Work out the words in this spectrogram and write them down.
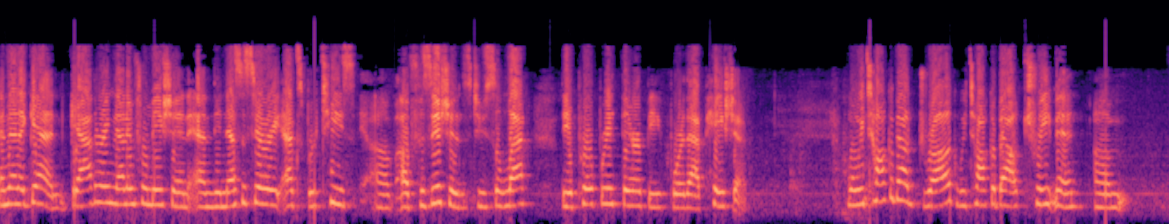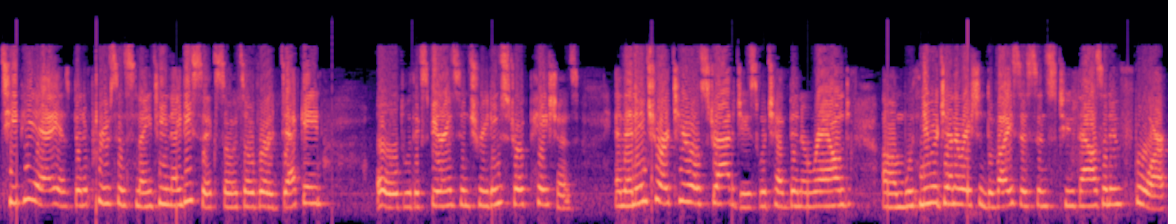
And then again, gathering that information and the necessary expertise of, of physicians to select the appropriate therapy for that patient. When we talk about drug, we talk about treatment. Um, TPA has been approved since 1996, so it's over a decade old with experience in treating stroke patients. And then intra-arterial strategies, which have been around um, with newer generation devices since 2004,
